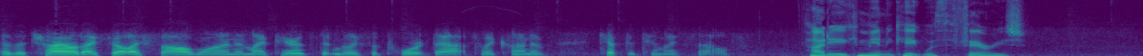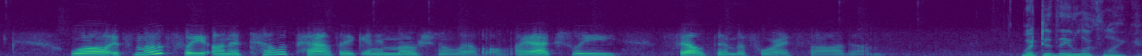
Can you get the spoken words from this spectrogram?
as a child, I felt I saw one, and my parents didn't really support that, so I kind of kept it to myself. How do you communicate with fairies? Well, it's mostly on a telepathic and emotional level. I actually felt them before I saw them. What do they look like?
